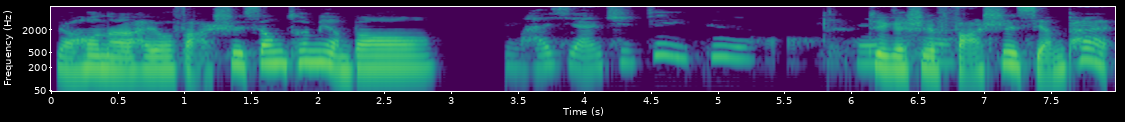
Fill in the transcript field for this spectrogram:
然后呢，还有法式乡村面包。我还喜欢吃这个。这个是法式咸派。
